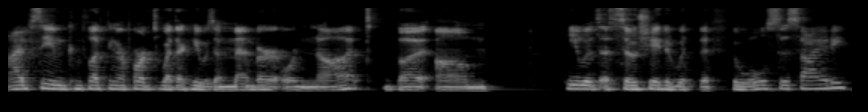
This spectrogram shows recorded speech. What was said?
I've seen conflicting reports whether he was a member or not, but um, he was associated with the Thule Society.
